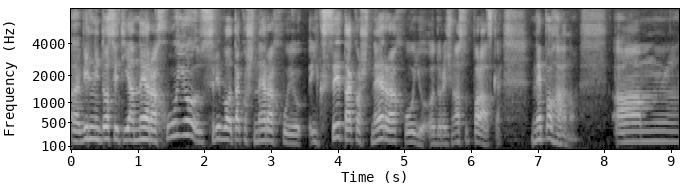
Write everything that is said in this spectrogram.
Е, Вільний досвід я не рахую, срібло також не рахую. Ікси також не рахую. О, до речі, у нас тут поразка. Непогано. Ам,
